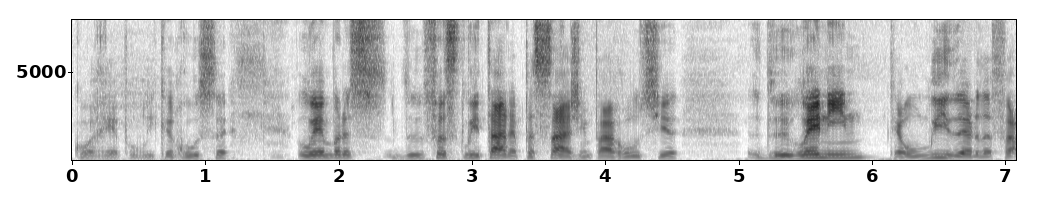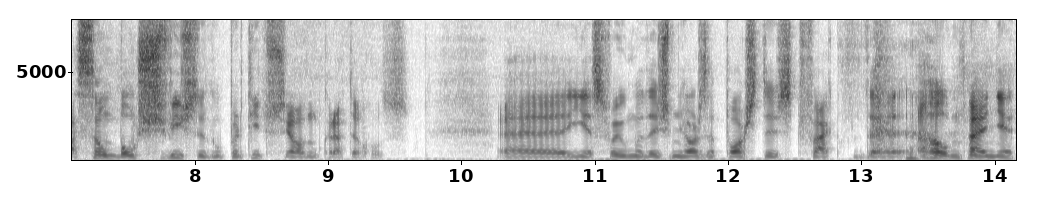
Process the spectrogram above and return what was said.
com a República Russa, lembra-se de facilitar a passagem para a Rússia de Lenin, que é o líder da facção bolchevista do Partido Social Democrata Russo. Uh, e essa foi uma das melhores apostas, de facto, da Alemanha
